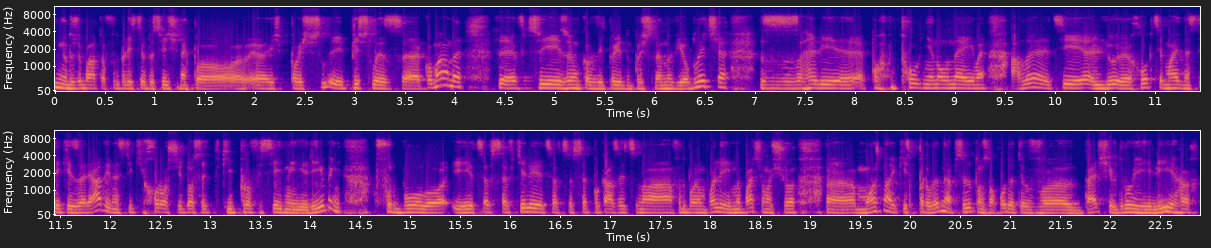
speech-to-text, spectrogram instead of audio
дуже багато футболістів досвідчених по, е, пішли, пішли з е, команди. В цієї зимку відповідно прийшли нові обличчя, взагалі по- повні ноунейми. Але ці хлопці мають настільки заряд і настільки хороший, досить такий професійний рівень футболу, і це все втілюється, це все показується на футбольному полі. І ми бачимо, що е, можна якісь перлини абсолютно знаходити в першій, в другій лігах,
